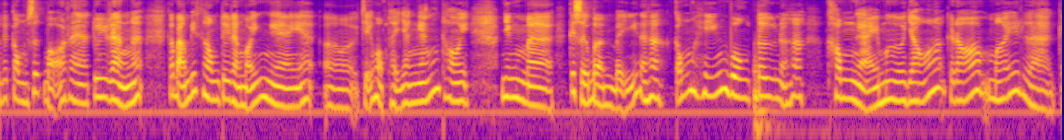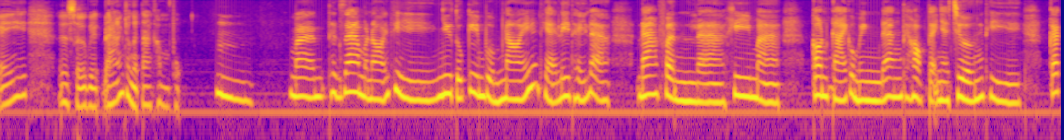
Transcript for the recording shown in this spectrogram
Cái công sức bỏ ra tuy rằng á, các bạn biết không, tuy rằng mỗi ngày á ờ, chỉ một thời gian ngắn thôi, nhưng mà cái sự bền bỉ nè ha, cống hiến vô tư nè ha, không ngại mưa gió, cái đó mới là cái ờ, sự việc đáng cho người ta khâm phục Ừ. Mà thực ra mà nói thì như tú Kim vừa nói thì Hải Ly thấy là đa phần là khi mà con cái của mình đang học tại nhà trường thì các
